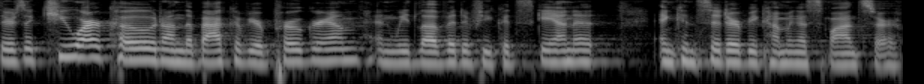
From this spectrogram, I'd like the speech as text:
There's a QR code on the back of your program, and we'd love it if you could scan it and consider becoming a sponsor.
